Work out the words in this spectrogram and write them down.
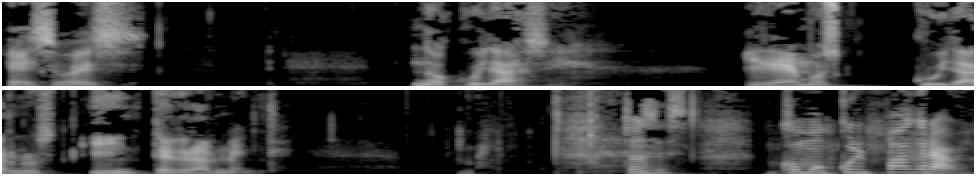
eso es no cuidarse. Y debemos cuidarnos integralmente. Entonces, como culpa grave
